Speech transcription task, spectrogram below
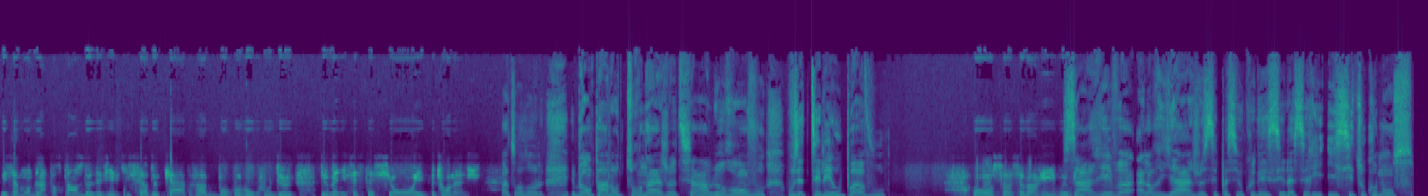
Mais ça montre l'importance de la ville qui sert de cadre à beaucoup, beaucoup de, de manifestations et de tournages. Ah, trop drôle. Et eh ben, en parlant de tournage, tiens, Laurent, vous, vous êtes télé ou pas, vous? Oh, ça, ça m'arrive, oui. Ça arrive. Alors, il y a, je sais pas si vous connaissez la série Ici tout commence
